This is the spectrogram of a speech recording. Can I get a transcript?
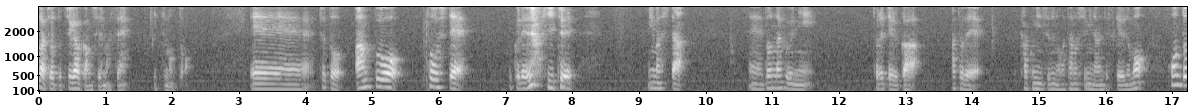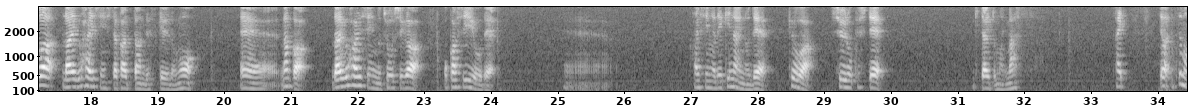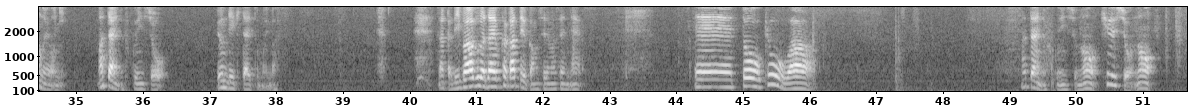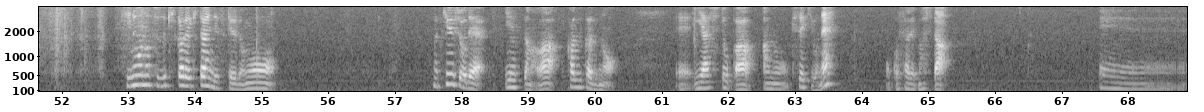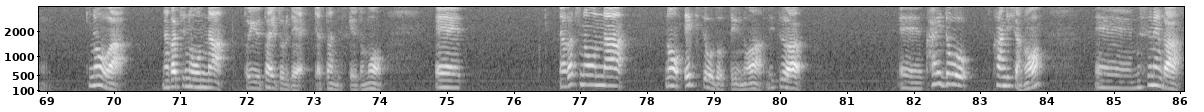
がちょっと違うかもしれません。いつもと。えー、ちょっとアンプを通してウクレレを弾いてみました。えーどんな風に撮れてるか後で確認するのが楽しみなんですけれども本当はライブ配信したかったんですけれども、えーなんかライブ配信の調子がおかしいようで、えー配信ができないので今日は収録していきたいと思います。はい。ではいつものようにマタイの福音書を読んでいきたいと思います。なんかリバーブがだいぶかかってるかもしれませんね。えー、っと今日はマタイの福音書の9章の昨日の続きからいきたいんですけれどもま9章でイエス様は数々の、えー癒しとかあの奇跡をね起こされました、えー昨日は「長地の女」というタイトルでやったんですけれども、えー長地の女のエピソードっていうのは実は、えー街道管理者の、えー娘が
